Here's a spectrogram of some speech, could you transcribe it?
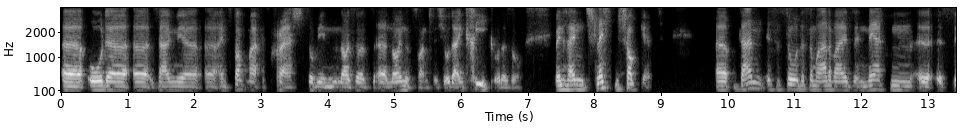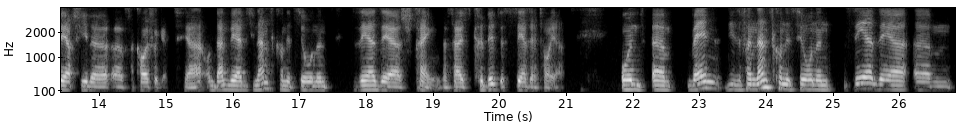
äh, oder äh, sagen wir äh, ein Stock Market Crash, so wie in 1929, oder ein Krieg oder so. Wenn es einen schlechten Schock gibt, dann ist es so, dass normalerweise in Märkten äh, es sehr viele äh, Verkäufe gibt. Ja? Und dann werden Finanzkonditionen sehr, sehr streng. Das heißt, Kredit ist sehr, sehr teuer. Und ähm, wenn diese Finanzkonditionen sehr, sehr ähm,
